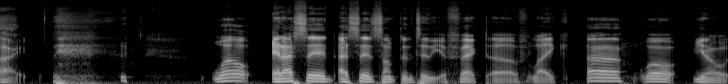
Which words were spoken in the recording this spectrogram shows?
all right. well, and I said I said something to the effect of like, uh, well, you know,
